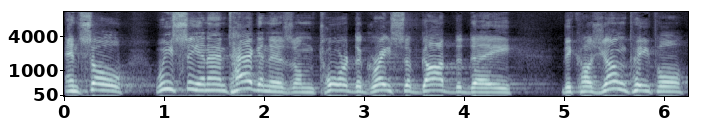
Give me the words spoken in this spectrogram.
And so we see an antagonism toward the grace of God today because young people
